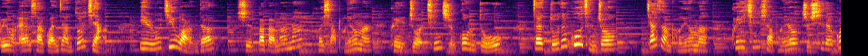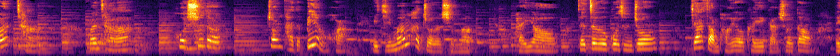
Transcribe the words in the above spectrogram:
不用 Elsa 馆长多讲，一如既往的是爸爸妈妈和小朋友们可以做亲子共读。在读的过程中，家长朋友们可以请小朋友仔细的观察，观察霍斯的状态的变化，以及妈妈做了什么。还有，在这个过程中，家长朋友可以感受到，哎，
